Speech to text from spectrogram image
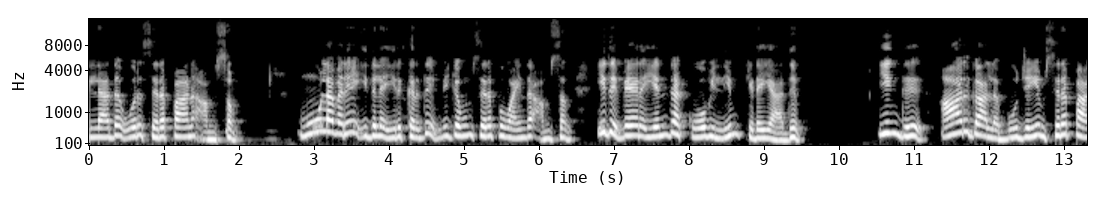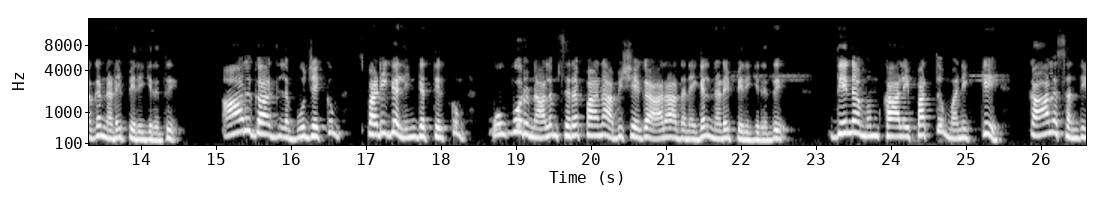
இல்லாத ஒரு சிறப்பான அம்சம். மூலவரே இதில் இருக்கிறது மிகவும் சிறப்பு வாய்ந்த அம்சம். இது வேற எந்த கோவிலையும் கிடையாது. இங்கு ஆறுகால பூஜையும் சிறப்பாக நடைபெறுகிறது. ஆறுகால பூஜைக்கும் ஸ்படிக லிங்கத்திற்கும் ஒவ்வொரு நாளும் சிறப்பான அபிஷேக ஆராதனைகள் நடைபெறுகிறது. தினமும் காலை பத்து மணிக்கு காலசந்தி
